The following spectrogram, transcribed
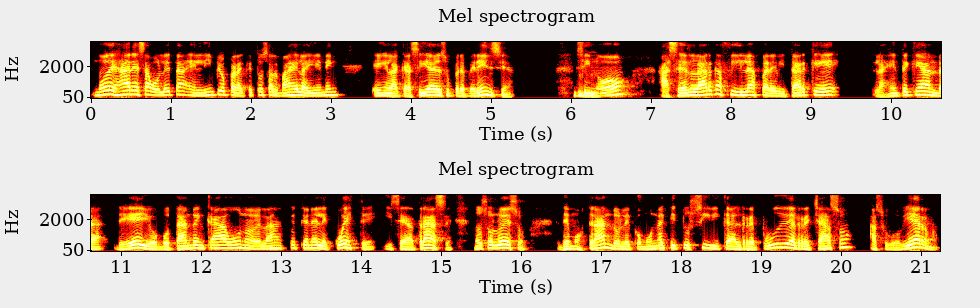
no dejar esa boleta en limpio para que estos salvajes la llenen en la casilla de su preferencia, sino hacer largas filas para evitar que la gente que anda de ellos votando en cada una de las cuestiones le cueste y se atrase. No solo eso, demostrándole como una actitud cívica el repudio y el rechazo a su gobierno.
